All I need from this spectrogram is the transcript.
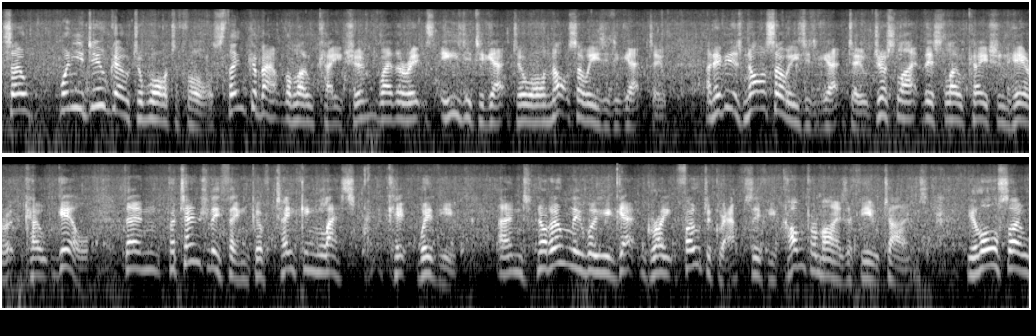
So when you do go to waterfalls think about the location whether it's easy to get to or not so easy to get to and if it's not so easy to get to just like this location here at Cote Gill then potentially think of taking less kit with you and not only will you get great photographs if you compromise a few times You'll also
